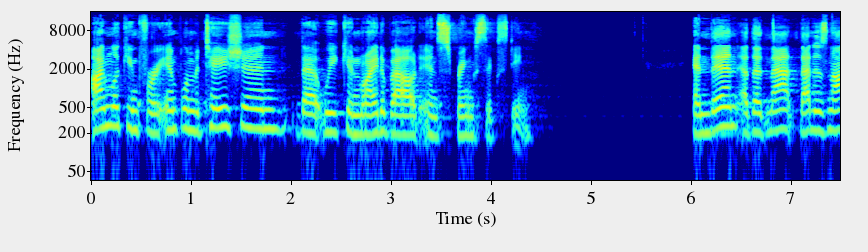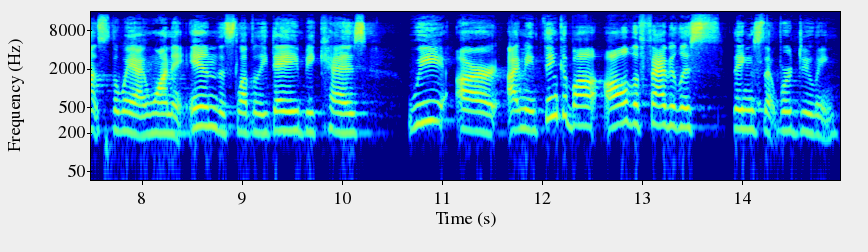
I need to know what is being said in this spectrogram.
I'm looking for implementation that we can write about in spring 16. And then, other than that, that is not the way I want to end this lovely day because we are, I mean, think about all the fabulous things that we're doing.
